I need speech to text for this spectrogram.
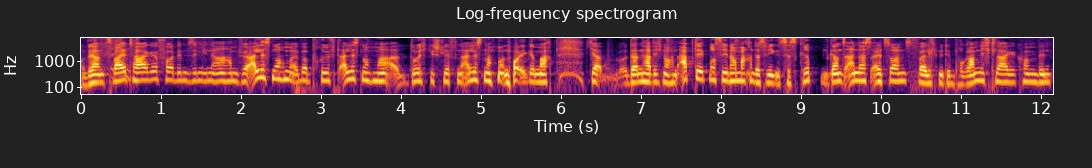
Und wir haben zwei Tage vor dem Seminar, haben wir alles nochmal überprüft, alles nochmal durchgeschliffen, alles nochmal neu gemacht. Ja, dann hatte ich noch ein Update, musste ich noch machen, deswegen ist das Skript ganz anders als sonst, weil ich mit dem Programm nicht klargekommen bin.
